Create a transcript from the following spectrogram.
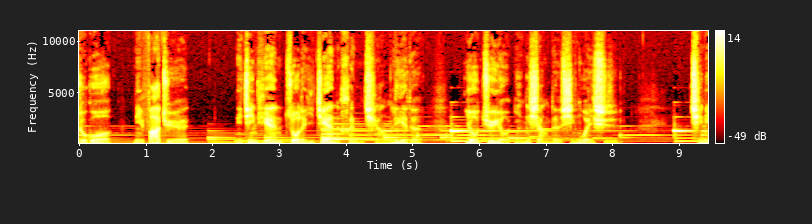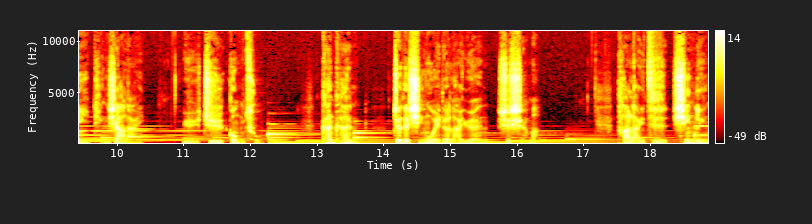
如果你发觉你今天做了一件很强烈的又具有影响的行为时，请你停下来，与之共处，看看这个行为的来源是什么？它来自心灵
